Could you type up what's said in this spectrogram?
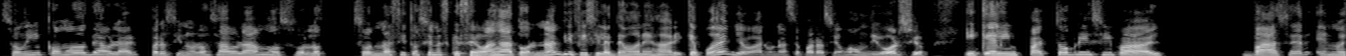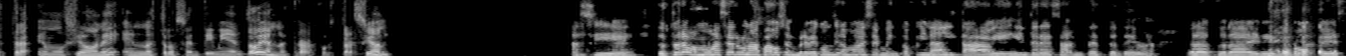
Son incómodos de hablar, pero si no los hablamos, son, los, son las situaciones que se van a tornar difíciles de manejar y que pueden llevar a una separación o a un divorcio. Y que el impacto principal va a ser en nuestras emociones, en nuestros sentimientos y en nuestras frustraciones. Así es. Doctora, vamos a hacer una pausa. En breve continuamos el segmento final. Está bien interesante este tema. La doctora Edith López,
